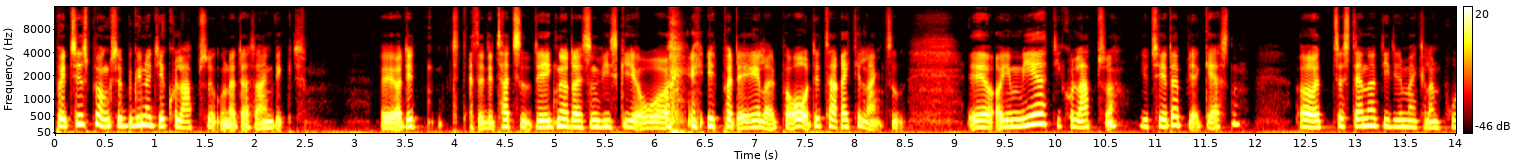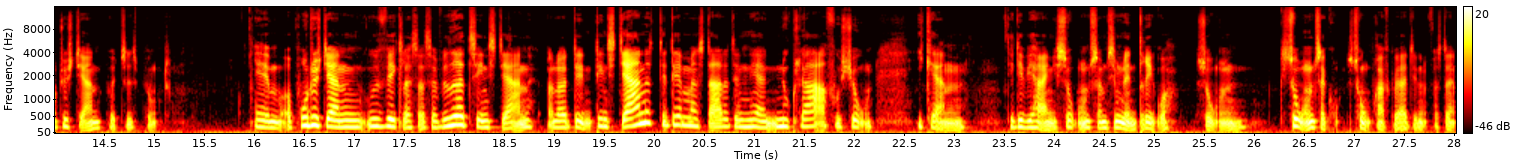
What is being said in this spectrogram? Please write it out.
på et tidspunkt, så begynder de at kollapse under deres egen vægt. Øh, og det, altså det tager tid. Det er ikke noget, der sådan lige sker over et par dage eller et par år. Det tager rigtig lang tid. Øh, og jo mere de kollapser, jo tættere bliver gassen. Og så stander de det, man kalder en protostjerne på et tidspunkt. Øhm, og protostjernen udvikler sig så videre til en stjerne. Og når det, det er en stjerne, det er der, man starter den her nukleare fusion i kernen. Det er det, vi har inde i solen, som simpelthen driver solen. Solens atomkraft kan være i den forstand.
